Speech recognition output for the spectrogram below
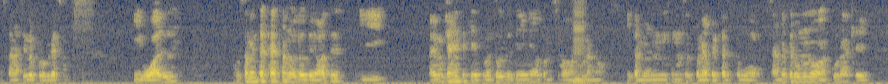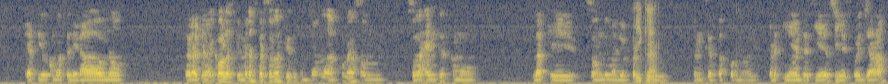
están haciendo progreso. Igual, justamente acá están los, los debates y hay mucha gente que de pronto le tiene miedo a ponerse una vacuna. ¿no? Y también uno se pone a pensar, es como, ¿se va a meter uno una vacuna que, que ha sido como acelerada o no? Pero al final, como las primeras personas que se pondrían la vacuna son, son las gentes como las que son de mayor perfil, en cierta forma, presidentes y eso, y después ya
